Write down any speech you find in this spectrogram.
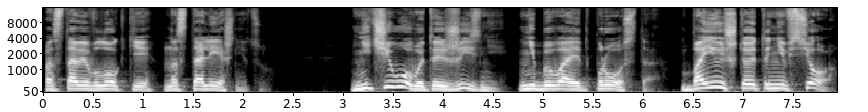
поставив локти на столешницу. Ничего в этой жизни не бывает просто. Боюсь, что это не все.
